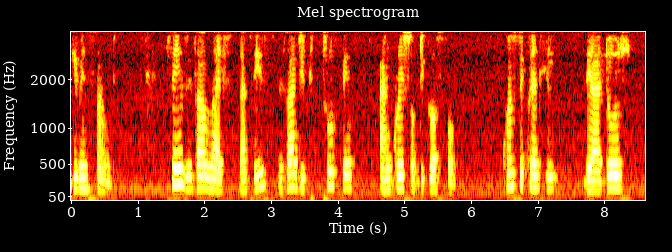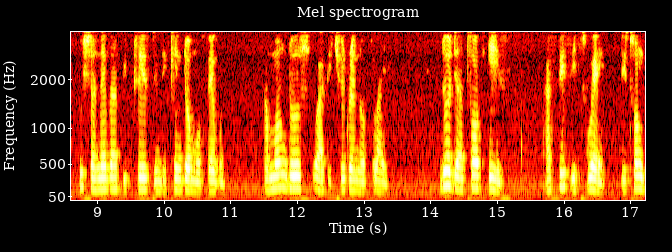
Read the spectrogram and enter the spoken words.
giving sound. Things without life, that is, without the true faith and grace of the gospel. Consequently, there are those who shall never be placed in the kingdom of heaven, among those who are the children of life, though their talk is as if it were the tongue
